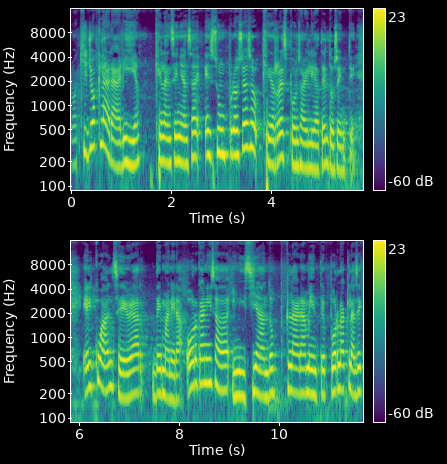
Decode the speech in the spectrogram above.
Aquí yo aclararía que la enseñanza es un proceso que es responsabilidad del docente, el cual se debe dar de manera organizada, iniciando claramente por la clase,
